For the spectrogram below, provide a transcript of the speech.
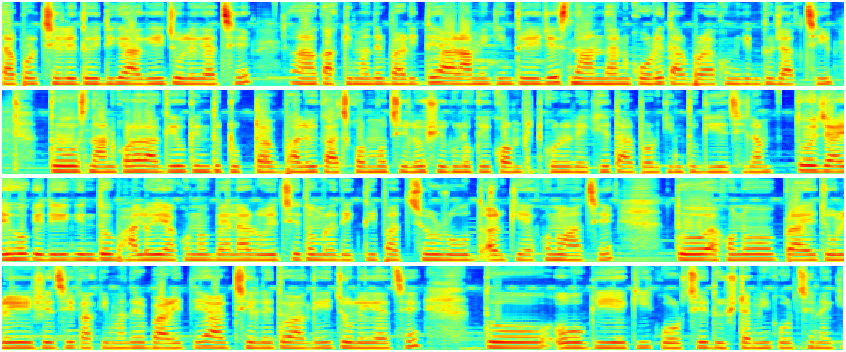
তারপর ছেলে তো এদিকে আগেই চলে গেছে কাকিমাদের বাড়িতে। আর আমি কিন্তু এই যে স্নান ধান করে তারপর এখন কিন্তু যাচ্ছি। তো স্নান করার আগেও কিন্তু টুকটাক ভালোই কাজকর্ম ছিল, সেগুলোকে কমপ্লিট করে রেখে তারপর কিন্তু গিয়েছিলাম। তো যাই হোক, এদিকে কিন্তু ভালোই এখনও বেলা রয়েছে, তোমরা দেখতেই পাচ্ছ রোদ আর কি এখনও আছে। তো এখনও প্রায় চলেই এসেছি কাকিমাদের বাড়িতে, আর ছেলে তো আগেই চলে গেছে। তো ও গিয়ে কি করছে, দুষ্টামি করছে নাকি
